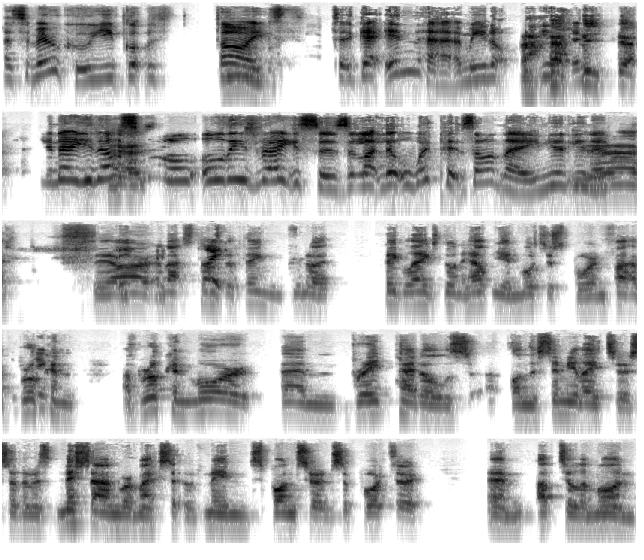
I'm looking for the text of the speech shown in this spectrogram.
That's a miracle. You've got the mm. thighs mm. to get in there. I mean, you know, yeah. you know you're not yes. small. All these racers are like little whippets, aren't they? You, you know. Yeah, they are, and that's that's the thing. You know, big legs don't help you in motorsport. In fact, I've broken. I've broken more um, brake pedals on the simulator. So there was Nissan were my sort of main sponsor and supporter um, up to Le Mans,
